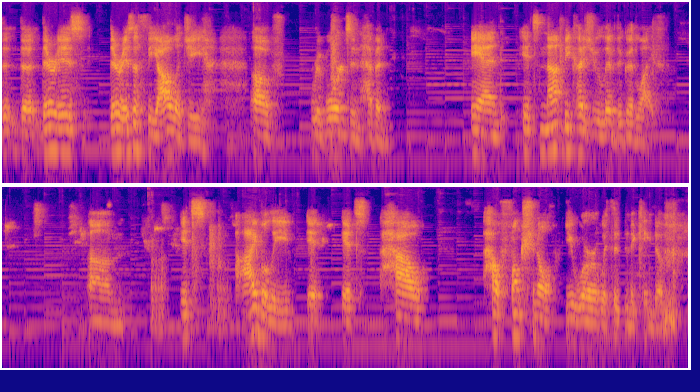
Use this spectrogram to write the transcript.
the, the there is there is a theology of rewards in heaven. And it's not because you lived a good life. Um, it's i believe it it's how how functional you were within the kingdom.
